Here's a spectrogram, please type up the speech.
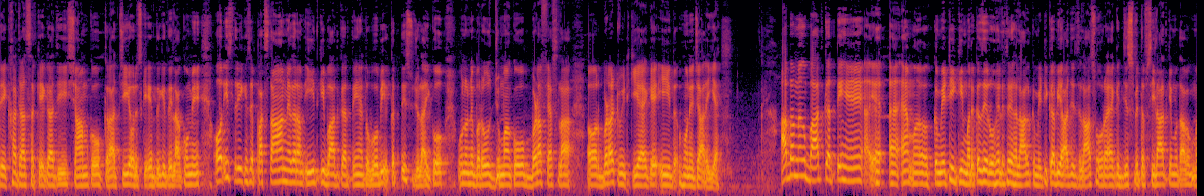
دیکھا جا سکے گا۔ جی شام کو کراچی اور اس کے ارد گرد علاقوں میں اور اس طریقے سے پاکستان میں اگر ہم عید کی بات کرتے ہیں تو وہ بھی اکتیس جولائی کو انہوں نے بروز جمعہ کو بڑا فیصلہ اور بڑا ٹویٹ کیا ہے کہ عید ہونے جا رہی ہے۔ اب ہم بات کرتے ہیں ایم کمیٹی کی مرکز روحل سے حلال کمیٹی کا بھی آج اجلاس ہو رہا ہے کہ جس میں تفصیلات کے مطابق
